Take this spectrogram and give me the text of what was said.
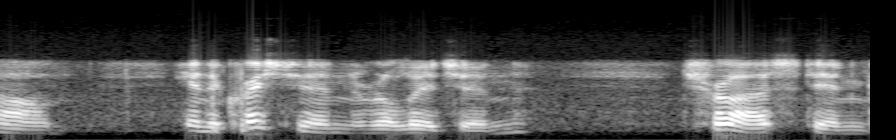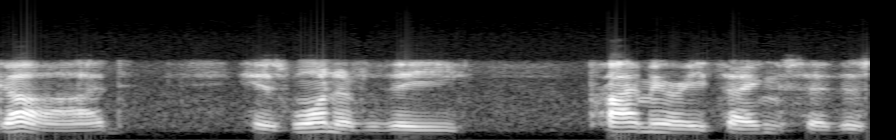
Um, in the Christian religion, trust in God is one of the primary things that this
